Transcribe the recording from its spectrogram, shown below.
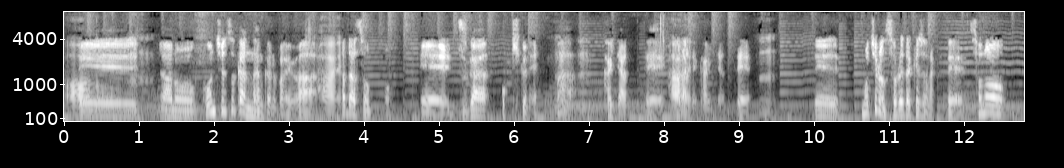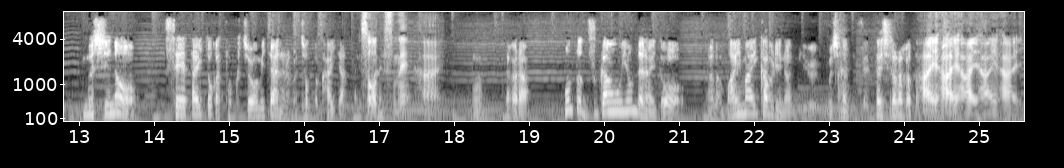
あで、うん、あの、昆虫図鑑なんかの場合は、はい、ただその、えー、図が大きくね、まあ、うんうん、書いてあって、カラーで書いてあって、はい、うん、で、もちろんそれだけじゃなくて、その虫の生態とか特徴みたいなのがちょっと書いてあったりとか、ね、そうですね。はい。うん。だから、本当図鑑を読んでないと、あの、マイマイカブリなんていう虫なんて絶対知らなかった。はいはいはいはいはい。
